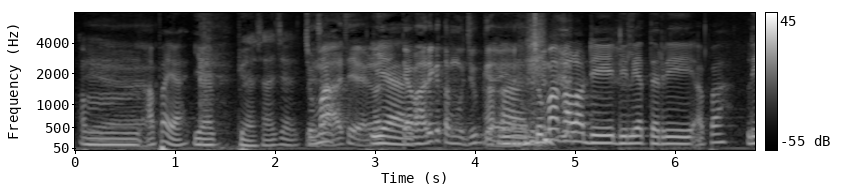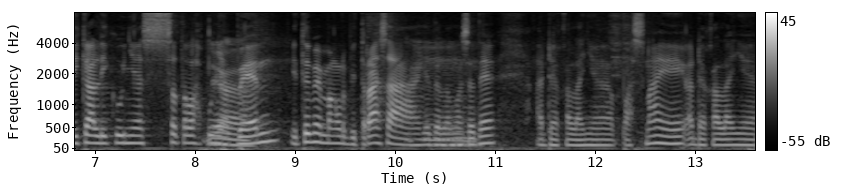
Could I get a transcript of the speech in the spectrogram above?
em, Iya. apa ya ya biasa aja cuma Biasa aja ya. iya Tiap hari ketemu juga Uh, ya. uh, cuma kalau di, dilihat dari apa lika-likunya setelah punya Ya. band itu memang lebih terasa gitu loh Hmm. maksudnya ada kalanya pas naik ada kalanya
